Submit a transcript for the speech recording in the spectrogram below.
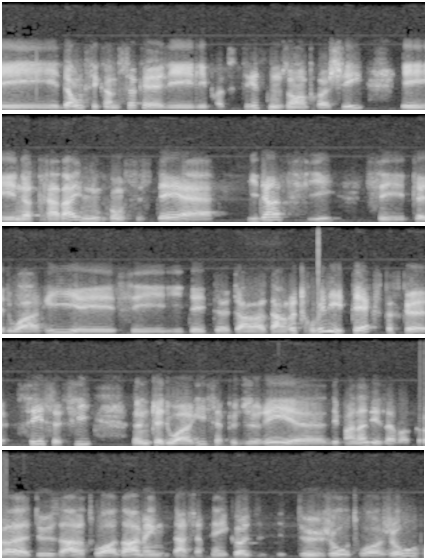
Et donc, c'est comme ça que les, productrices nous ont approchés. Et notre travail, nous, consistait à identifier ces plaidoiries et de- d'en, retrouver les textes parce que c'est Sophie, une plaidoirie, ça peut durer, euh, dépendant des avocats, deux heures, trois heures, même dans certains cas, deux jours, trois jours.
